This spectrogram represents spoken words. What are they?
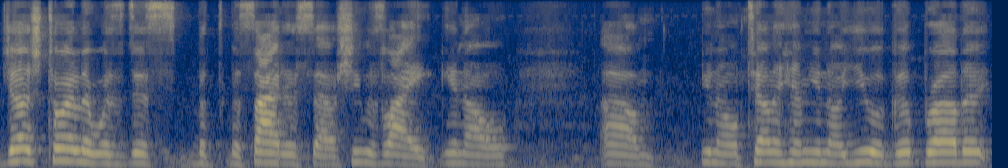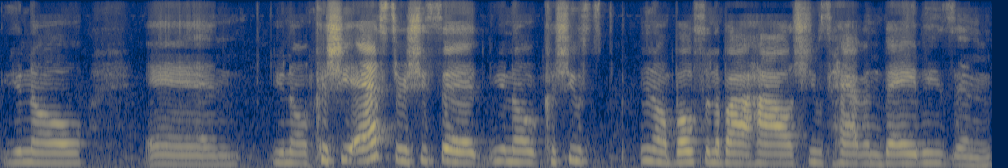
Judge Toler was just beside herself. She was like, you know, um, you know, telling him, you know, you a good brother, you know, and you know, cause she asked her, she said, you know, cause she was, you know, boasting about how she was having babies and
